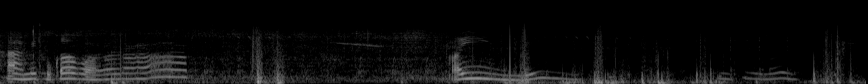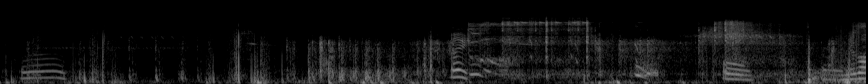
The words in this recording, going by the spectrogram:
ถ้าไม่ถูกก็ขอรับเฮ้ยเฮ้ยนี่เลยเฮ้ย โอ้เออแล้วก็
